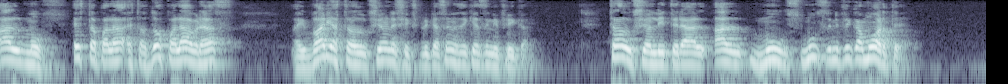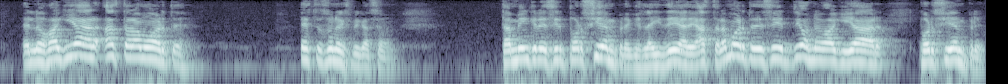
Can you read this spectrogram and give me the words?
al Mus. estas dos palabras hay varias traducciones y explicaciones de qué significan. Traducción literal al mus. Mus significa muerte. Él nos va a guiar hasta la muerte. Esto es una explicación. También quiere decir por siempre, que es la idea de hasta la muerte, es decir, Dios nos va a guiar por siempre.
